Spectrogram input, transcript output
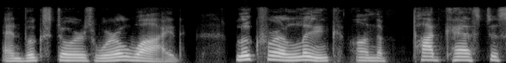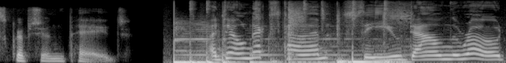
and bookstores worldwide. Look for a link on the podcast description page. Until next time, see you down the road.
